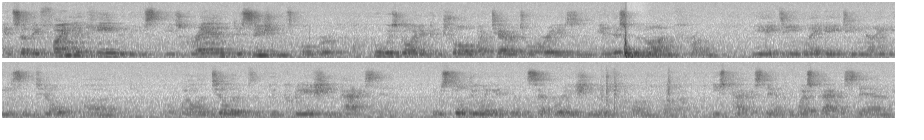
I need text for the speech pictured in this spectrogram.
And so they finally came to these, these grand decisions over who was going to control what territories, and, and this went on from the 18, late 1890s until, uh, well, until the, the creation of Pakistan. They were still doing it with the separation of, of uh, East Pakistan from West Pakistan,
